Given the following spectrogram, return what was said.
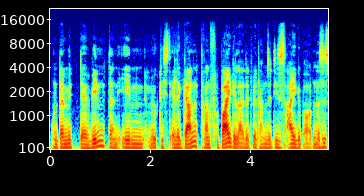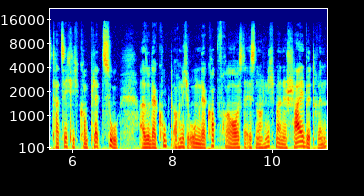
Und damit der Wind dann eben möglichst elegant dran vorbeigeleitet wird, haben sie dieses Ei gebaut. Und das ist tatsächlich komplett zu. Also da guckt auch nicht oben der Kopf raus, da ist noch nicht mal eine Scheibe drin,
